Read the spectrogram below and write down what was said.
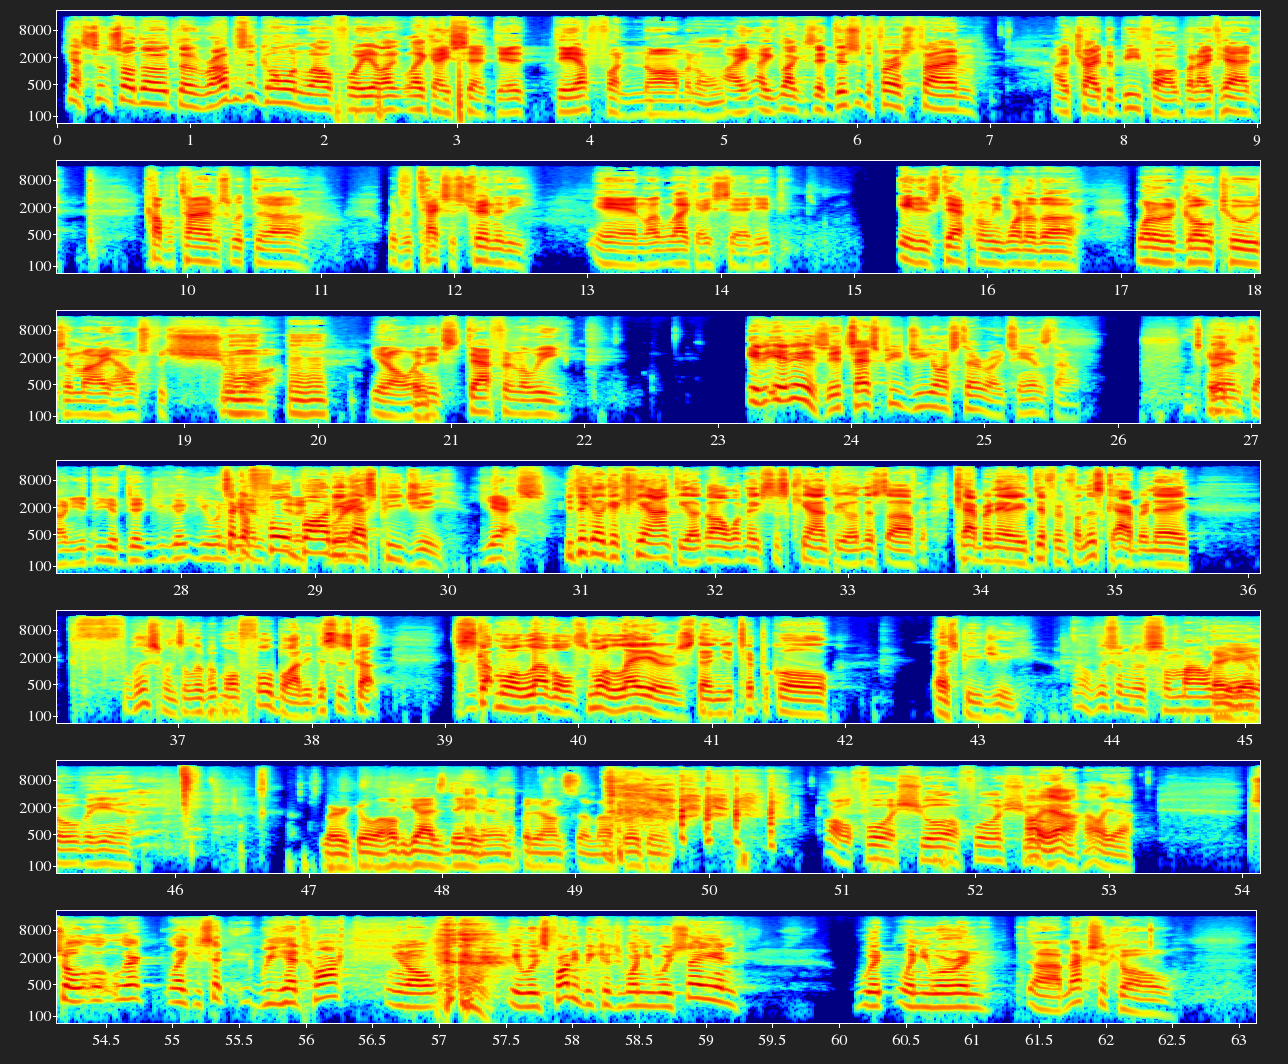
Yeah, so so the the rubs are going well for you. Like like I said, they're they're phenomenal. Mm-hmm. I, I like I said, this is the first time I've tried the beef hog, but I've had a couple times with the with the Texas Trinity, and like, like I said, it it is definitely one of the one of the go tos in my house for mm-hmm. sure. Mm-hmm. You know, and it's definitely it, it is. It's SPG on steroids, hands down. Good. Hands down. You you did you you and It's like a Dan full did bodied great- SPG. Yes. You think like a Chianti, like oh, what makes this Chianti or this uh, Cabernet different from this Cabernet? Well, this one's a little bit more full bodied. This has got this has got more levels, more layers than your typical SPG. Oh, listen to the There sommelier you go. over here. Very cool. I hope you guys dig it, man. We put it on some uh, protein. Oh, for sure, for sure. Oh yeah, hell yeah. So, uh, like, like you said, we had talked. You know, it was funny because when you were saying, with, when you were in uh, Mexico,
